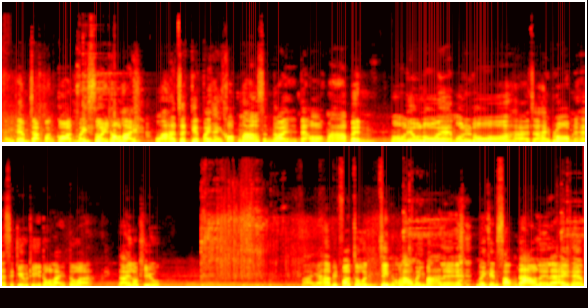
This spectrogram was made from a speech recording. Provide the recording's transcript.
ไอเทมจากบังกรไม่สวยเท่าไหร่ ว่าจะเก็บไปให้คอกเมาสักหน่อย แต่ออกมาเป็นโมเรลโลฮะโมเรลโลอาจจะให้บรอมนะฮะ สกิลทีโดนหลายตัวได้ลดฮิว มาอีกแล้วครับมิดฟอร์จูนจินของเราไม่มาเลยเนี่ยไม่ขึ้น 2 ดาวเลยและไอเทม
